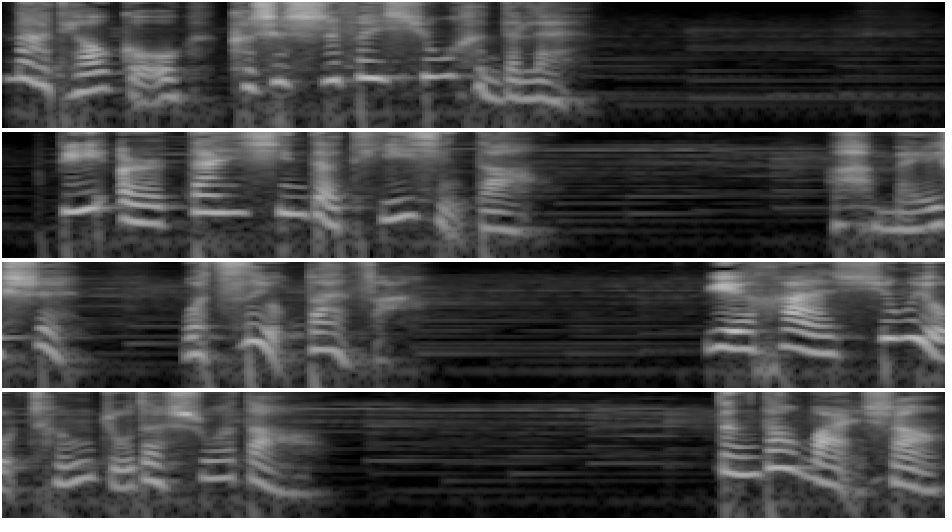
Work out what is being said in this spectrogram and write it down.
那条狗可是十分凶狠的嘞。比尔担心的提醒道：“啊，没事，我自有办法。”约翰胸有成竹的说道。等到晚上。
